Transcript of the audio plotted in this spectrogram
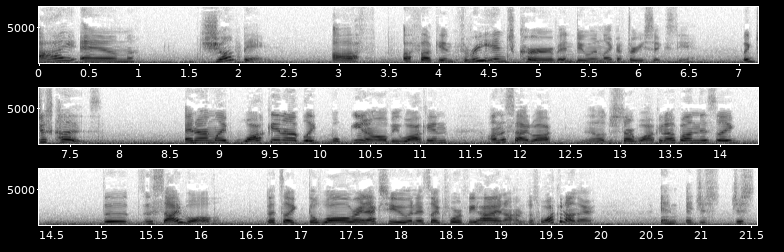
I am jumping off a fucking three inch curve and doing like a 360. Like, just cuz. And I'm like walking up, like, you know, I'll be walking on the sidewalk and I'll just start walking up on this, like, the, the sidewall that's like the wall right next to you and it's like four feet high and I'm just walking on there. And, and just, just,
